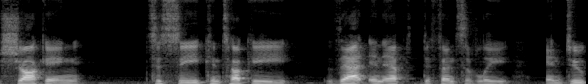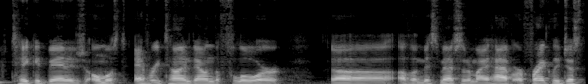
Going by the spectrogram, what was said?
shocking to see Kentucky that inept defensively and Duke take advantage almost every time down the floor uh, of a mismatch that I might have, or frankly, just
